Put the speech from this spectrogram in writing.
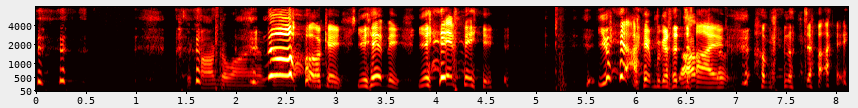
the conga line. No. Okay, you hit me. You hit me. You hit. I I'm gonna Stop die. I'm gonna die.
